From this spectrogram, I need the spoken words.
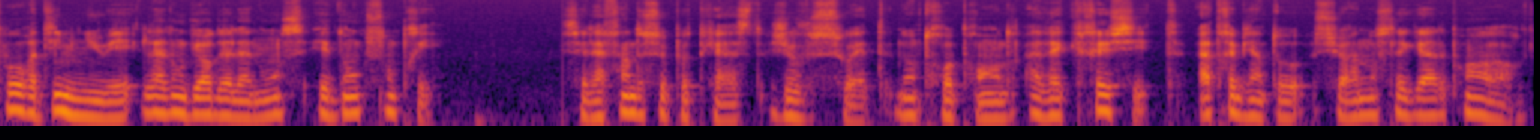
pour diminuer la longueur de l'annonce et donc son prix. C'est la fin de ce podcast. Je vous souhaite d'entreprendre avec réussite. À très bientôt sur annoncelegale.org.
